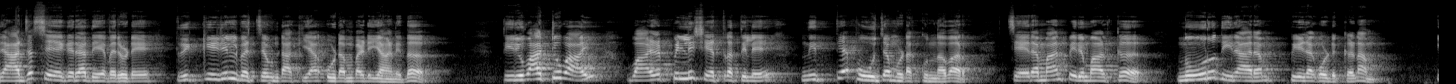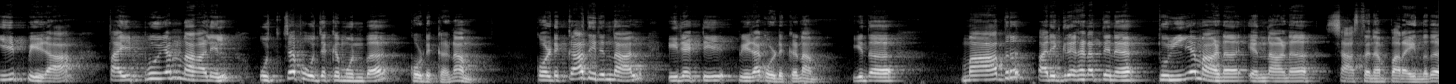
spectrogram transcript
രാജശേഖര ദേവരുടെ തൃക്കീഴിൽ വെച്ച് ഉണ്ടാക്കിയ ഉടമ്പടിയാണിത്. തിരുവാറ്റുവായ് വാഴപ്പിള്ളി ക്ഷേത്രത്തിലെ നിത്യപൂജ മുടക്കുന്നവർ ചേരമാൻ പെരുമാൾക്ക് നൂറു ദിനാരം പിഴ കൊടുക്കണം. ഈ പിഴ തൈപ്പൂയം നാളിൽ ഉച്ചപൂജയ്ക്ക് മുൻപ് കൊടുക്കണം. കൊടുക്കാതിരുന്നാൽ ഇരട്ടി പിഴ കൊടുക്കണം. ഇത് മാതൃ പരിഗ്രഹണത്തിന് തുല്യമാണ് എന്നാണ് ശാസനം പറയുന്നത്.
